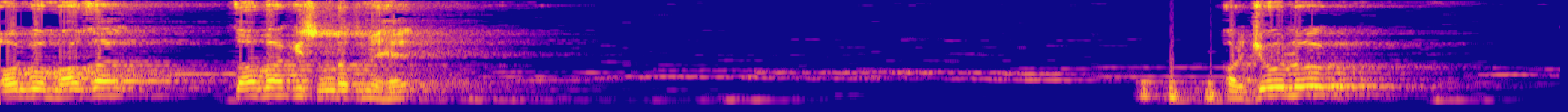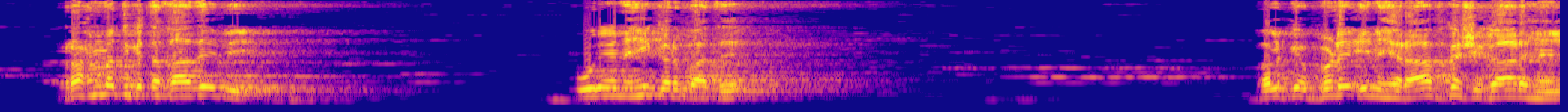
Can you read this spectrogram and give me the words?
اور وہ موقع توبہ کی صورت میں ہے۔ اور جو لوگ رحمت کے تقاضے بھی پورے نہیں کر پاتے، بلکہ بڑے انحراف کا شکار ہیں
